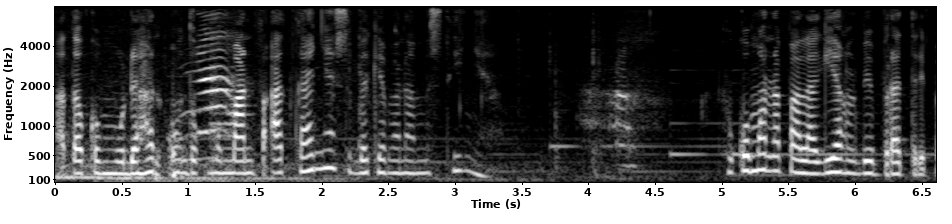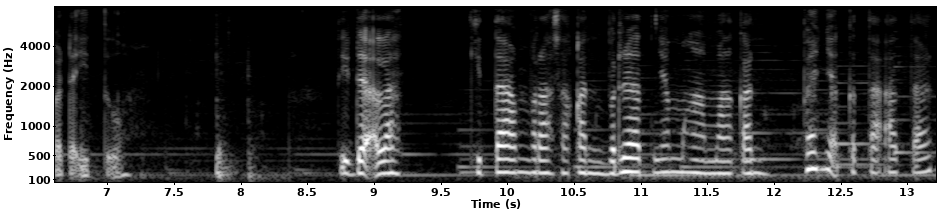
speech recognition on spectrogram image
atau kemudahan untuk memanfaatkannya sebagaimana mestinya. Hukuman apalagi yang lebih berat daripada itu? Tidaklah kita merasakan beratnya mengamalkan banyak ketaatan?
